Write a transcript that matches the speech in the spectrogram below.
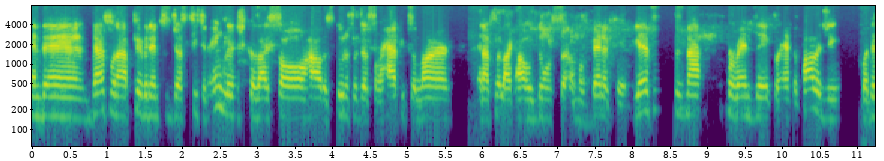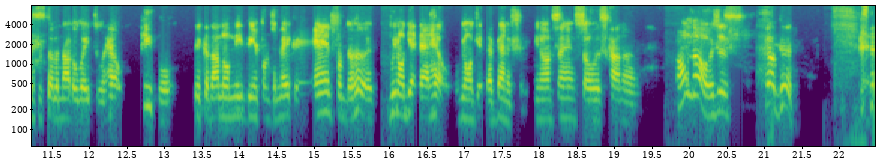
And then that's when I pivoted into just teaching English because I saw how the students were just so happy to learn, and I felt like I was doing something of benefit. Yes, is not forensics or anthropology, but this is still another way to help people because I know me being from Jamaica and from the hood, we don't get that help. We don't get that benefit. You know what I'm saying? So it's kind of, I don't know. It just felt good.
